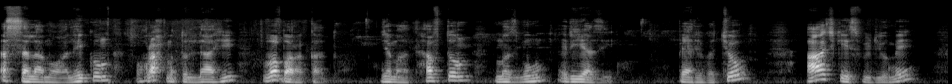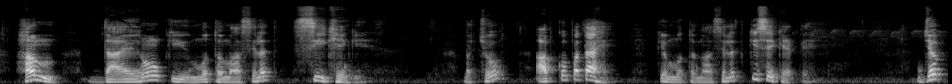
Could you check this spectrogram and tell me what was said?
असलकम वरहमतुल्लाहि वबरकatuh जमात हफ्तुम मजमून रियाजी। प्यारे बच्चों, आज के इस वीडियो में हम दायरों की मुतमासिलत सीखेंगे। बच्चों, आपको पता है कि मुतमासिलत किसे कहते हैं? जब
